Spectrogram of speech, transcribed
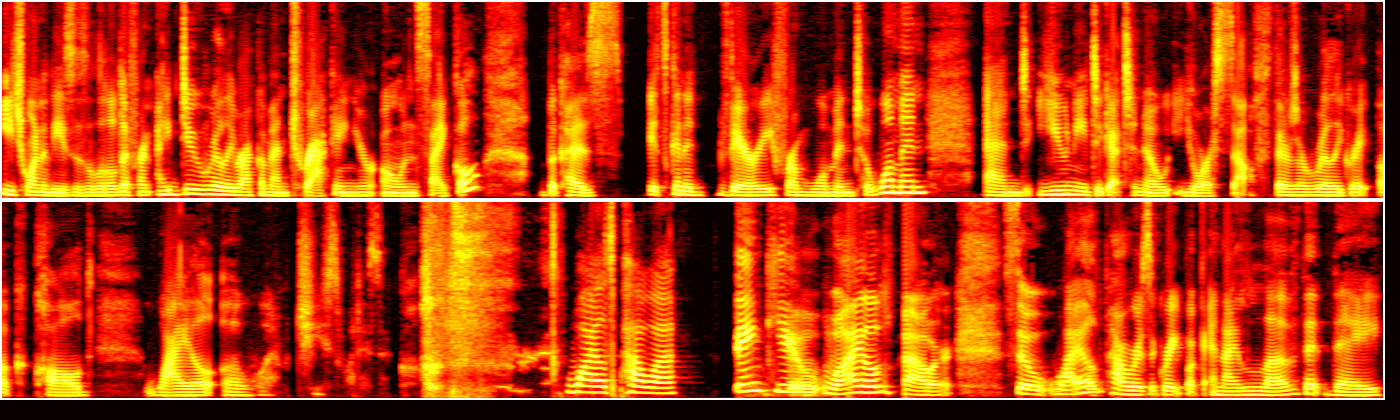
each one of these is a little different. I do really recommend tracking your own cycle because it's going to vary from woman to woman and you need to get to know yourself. There's a really great book called Wild oh geez, what is it called? Wild Power. Thank you. Wild Power. So, Wild Power is a great book. And I love that they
